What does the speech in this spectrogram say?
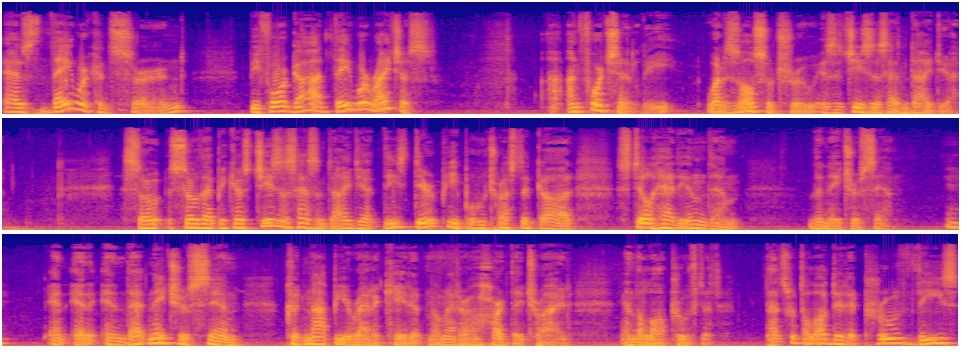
as they were concerned, before God, they were righteous. Uh, unfortunately, what is also true is that Jesus hadn't died yet. So, so that because Jesus hasn't died yet, these dear people who trusted God still had in them the nature of sin. And, and, and that nature of sin could not be eradicated no matter how hard they tried. And the law proved it. That's what the law did. It proved these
